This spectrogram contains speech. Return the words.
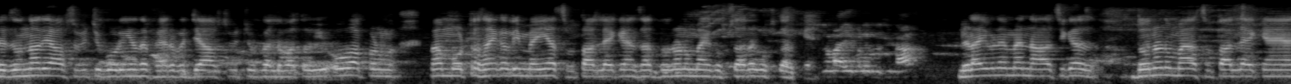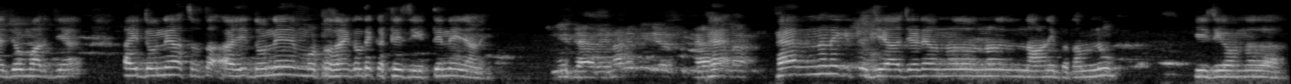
ਤੇ ਦੋਨਾਂ ਦੇ ਆਪਸ ਵਿੱਚ ਗੋਲੀਆਂ ਦਾ ਫੈਰ ਵੱਜਿਆ। ਆਪਸ ਵਿੱਚ ਗੱਲਬਾਤ ਹੋਈ। ਉਹ ਆਪਾਂ ਨੂੰ, ਮੈਂ ਮੋਟਰਸਾਈਕਲ ਲਈ ਮੈਂ ਹੀ ਹਸਪਤਾਲ ਲੈ ਕੇ ਆਇਆ ਸਾਂ। ਦੋਨਾਂ ਨੂੰ ਮੈਂ ਗੁੱਸਾ ਦਾ ਗੁੱਸ ਕਰਕੇ ਲੜਾਈ ਵਾਲੇ ਤੁਸੀਂ ਨਾਲ? ਲੜਾਈ ਵੇਲੇ ਮੈਂ ਨਾਲ ਸੀਗਾ। ਦੋਨਾਂ ਨੂੰ ਮੈਂ ਹਸਪਤਾਲ ਲੈ ਕੇ ਆਇਆ ਜੋ ਮਰਜ਼ੀ ਆ। ਅਸੀਂ ਦੋਨੇ ਹਸਪਤਾਲ ਅਸੀਂ ਦੋਨੇ ਮੋਟਰਸਾਈਕਲ ਤੇ ਇਕੱਠੇ ਸੀ ਤਿੰਨੇ ਜਾਣੇ। ਇਹ ਫੈਰ ਇਹਨਾਂ ਨੇ ਵੀ ਇਹ ਫੈਰ ਫੈ- ਵਾਲਾ। ਫੈਰ ਇਹਨਾਂ ਨੇ ਕੀਤੇ ਸੀ। ਆ ਜਿਹੜੇ ਉਹਨਾਂ ਦਾ ਉਹਨਾਂ ਦਾ ਨਾਂ ਨਹੀਂ ਪਤਾ ਮੈਨੂੰ। ਕੀ ਸੀਗਾ ਉਹਨਾਂ ਦਾ?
